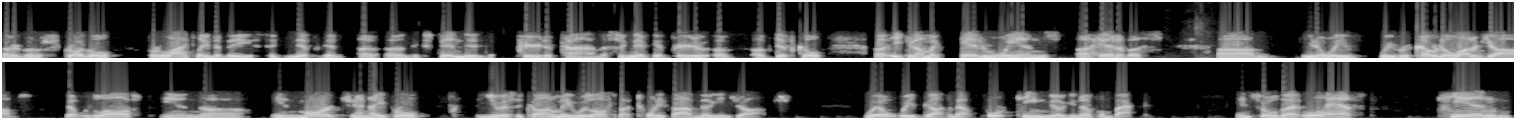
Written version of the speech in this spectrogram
that are going to struggle for likely to be significant, uh, an extended period of time, a significant period of, of difficult uh, economic headwinds ahead of us. Um, you know, we've we've recovered a lot of jobs that we lost in uh, in March and April. The U.S. economy, we lost about 25 million jobs. Well, we've gotten about 14 million of them back, and so that last 10,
